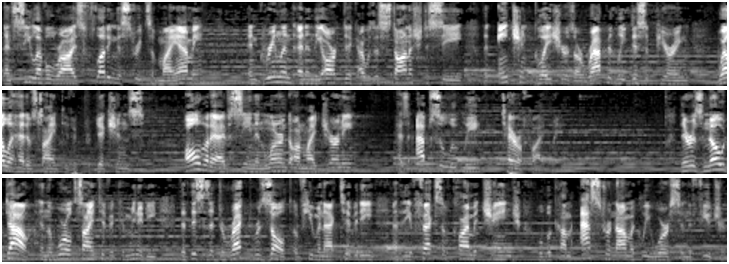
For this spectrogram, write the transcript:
and sea level rise flooding the streets of Miami. In Greenland and in the Arctic, I was astonished to see that ancient glaciers are rapidly disappearing well ahead of scientific predictions. All that I have seen and learned on my journey has absolutely terrified me. There is no doubt in the world scientific community that this is a direct result of human activity and the effects of climate change will become astronomically worse in the future.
